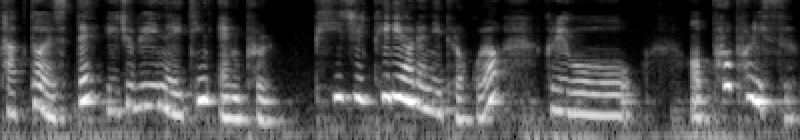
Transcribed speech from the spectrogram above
닥터 에스테 리주비네이팅 앰플 PG, PDRN이 들었고요. 그리고 어, 프로폴리스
